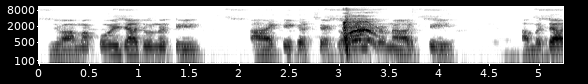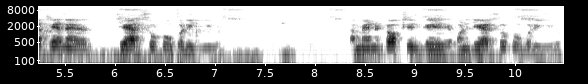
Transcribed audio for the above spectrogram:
જો આમાં કોઈ જાદુ નથી, આ હકીકત છે, ગૌમૂત્રના અર્થથી આ બધા છે ને ઝેર છૂટું પડી ગયું. અમે એને ટોક્સિન કહીએ છીએ, પણ ઝેર છૂટું પડી ગયું.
